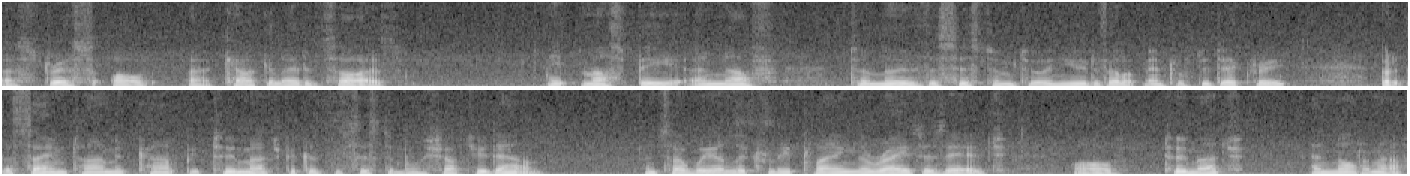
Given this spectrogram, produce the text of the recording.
a stress of a calculated size. It must be enough to move the system to a new developmental trajectory, but at the same time it can't be too much because the system will shut you down. And so we are literally playing the razor's edge of too much and not enough.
